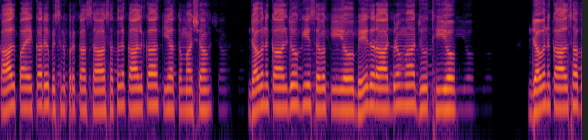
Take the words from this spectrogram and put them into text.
ਕਾਲ ਪਾਏ ਕਰ ਬਿਸ਼ਨ ਪ੍ਰਕਾਸ਼ਾ ਸਕਲ ਕਾਲ ਕਾ ਕੀਆ ਤਮਾਸ਼ਾ ਜਵਨ ਕਾਲ ਜੋਗੀ ਸਭ ਕੀਓ ਭੇਦ ਰਾਜ ਬ੍ਰਹਮਾ ਜੂ ਥੀਓ ਜਵਨ ਕਾਲ ਸਭ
